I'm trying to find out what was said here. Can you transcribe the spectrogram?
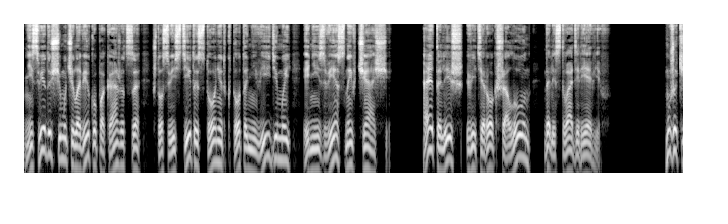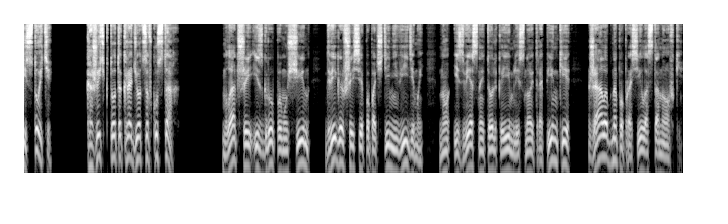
Несведущему человеку покажется, что свистит и стонет кто-то невидимый и неизвестный в чаще. А это лишь ветерок-шалун да листва деревьев. «Мужики, стойте! Кажись, кто-то крадется в кустах!» Младший из группы мужчин, двигавшийся по почти невидимой, но известной только им лесной тропинке, жалобно попросил остановки.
